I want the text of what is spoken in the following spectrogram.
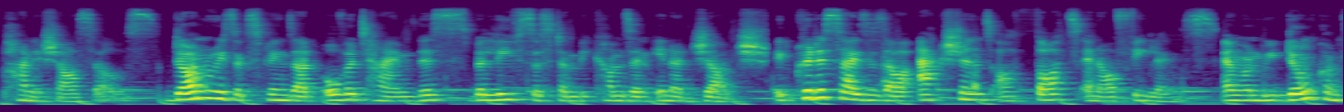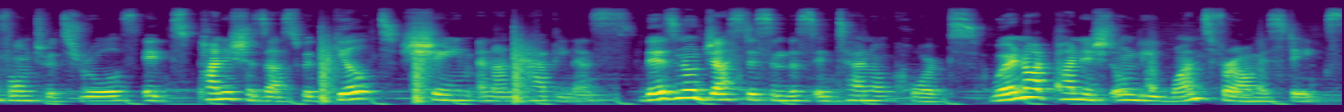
punish ourselves. Don Ruiz explains that over time, this belief system becomes an inner judge. It criticizes our actions, our thoughts, and our feelings. And when we don't conform to its rules, it punishes us with guilt, shame, and unhappiness. There's no justice in this internal court. We're not punished only once for our mistakes.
